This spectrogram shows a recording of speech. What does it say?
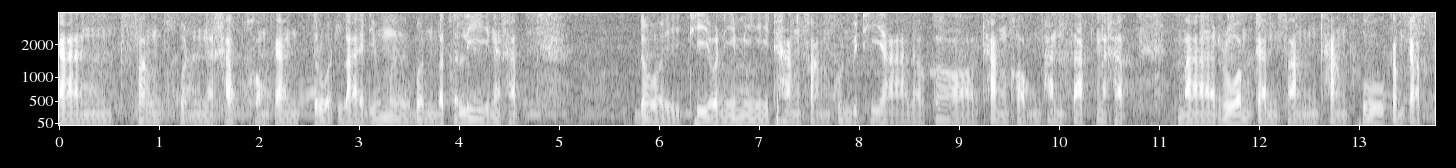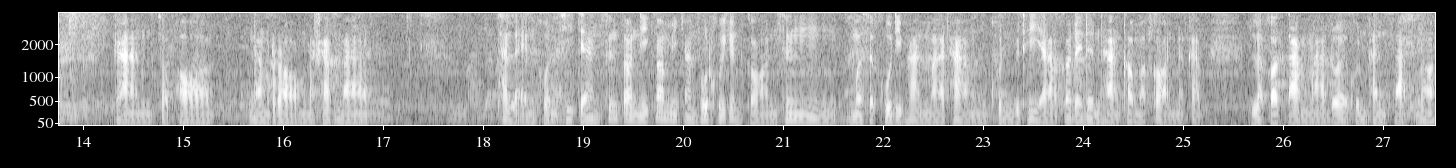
การฟังผลนะครับของการตรวจลายนิ้วมือบนลอตเตอรี่นะครับ โดยที่วันนี้มีทางฝั่งคุณวิทยาแล้วก็ทางของพันศักดิ์นะครับ มาร่วมกันฟังทางผู้กำกับการสพนางรองนะครับ มาแถลงผลชี้แจง ซึ่งตอนนี้ก็มีการพูดคุยกันก่อน ซึ่งเมื่อสักครู่ที่ผ่านมาทางคุณวิทยาก็ได้เดินทางเข้ามาก่อนนะครับ แล้วก็ตามมาด้วยคุณพันศักดิ์เนาะ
